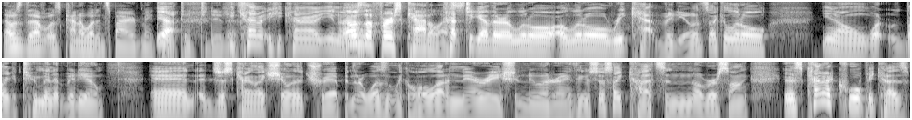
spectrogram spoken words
that was that was kind of what inspired me to yeah, to, to do He kind of, he kind of, you know, that was the first catalyst. cut together a little, a little recap video. It's like a little, you know, what like a two minute video, and it just kind of like showing the trip. And there wasn't like a whole lot of narration to it or anything. It was just like cuts and over a song. It was kind of cool because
